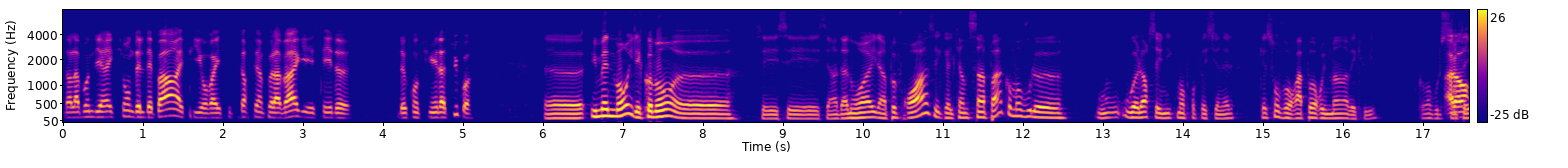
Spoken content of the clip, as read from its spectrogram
dans la bonne direction dès le départ, et puis on va essayer de surfer un peu la vague et essayer de de continuer là-dessus quoi. Humainement, il est comment C'est un Danois, il est un peu froid C'est quelqu'un de sympa Comment vous le. Ou, ou alors c'est uniquement professionnel? Quels sont vos rapports humains avec lui? Comment vous le sentez? Alors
